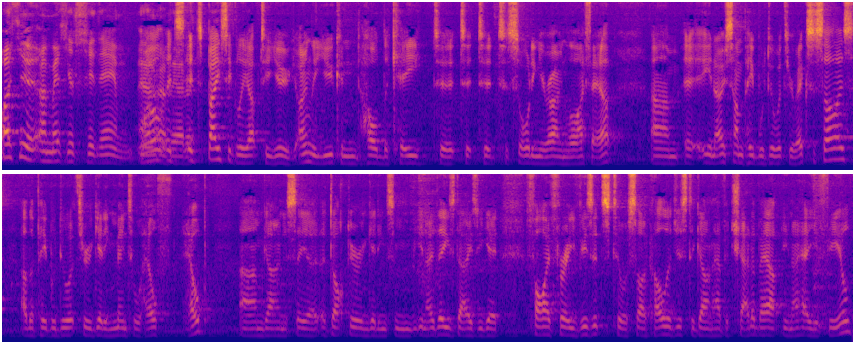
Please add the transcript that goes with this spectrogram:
What's your a message to them? uh, Well, it's it? it's basically up to you. Only you can hold the key to, to, to, to sorting your own life out. Um, eh, you know, some people do it through exercise. Other people do it through getting mental health help. um, going to see a, a, doctor and getting some, you know, these days you get five free visits to a psychologist to go and have a chat about, you know, how you feel.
